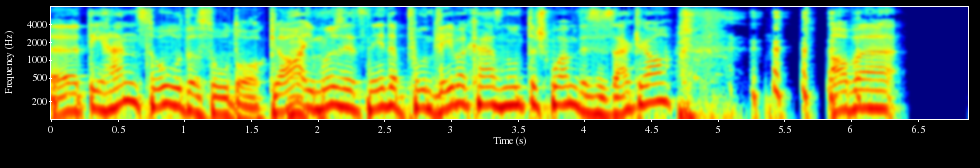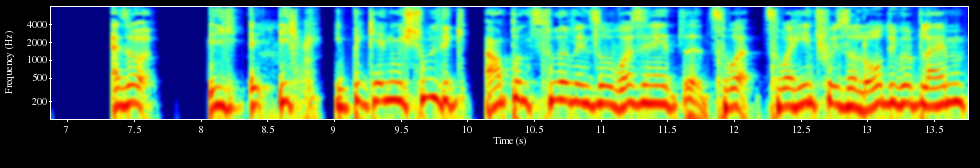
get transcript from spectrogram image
äh, die haben so oder so da. Klar, ich muss jetzt nicht ein Pfund Leberkasen unterschwarmen, das ist auch klar. Aber, also, ich, ich, ich bekenne mich schuldig ab und zu, wenn so, weiß ich nicht, zwei, zwei Hände voll Salat überbleiben,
